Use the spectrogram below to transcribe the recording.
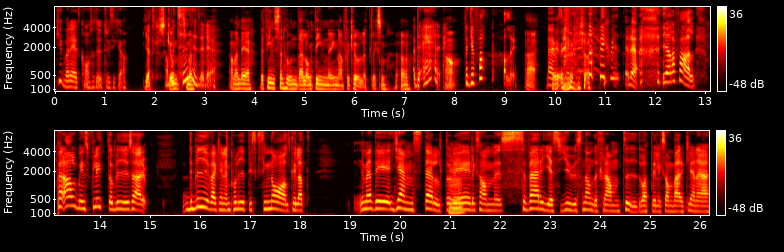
Gud vad det är ett konstigt uttryck tycker jag. Vad Jätteskumt, betyder men, det? Ja, men det, det finns en hund där långt inne innanför krullet liksom. Ja, Det är det? ja För att jag fattar aldrig. nej. Nej, vi. Vi skiter i det. I alla fall, Per Albins flytt då blir ju så här, det blir ju verkligen en politisk signal till att men det är jämställt och det är liksom Sveriges ljusnande framtid och att det liksom verkligen är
